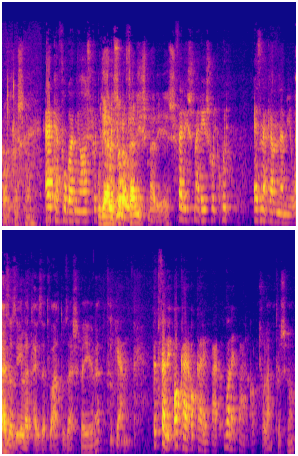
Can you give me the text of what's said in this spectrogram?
Pontosan. El kell fogadni azt, hogy Ugye hogy először jó a is. felismerés, Felismerés, hogy, hogy ez nekem nem jó. ez az élethelyzet változásra érett. Igen. Tehát felé, akár, akár egy pár, van egy pár kapcsolat. Pontosan.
